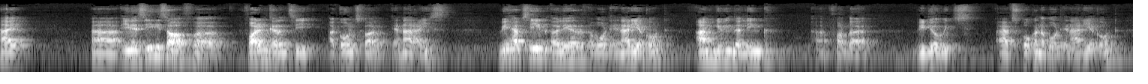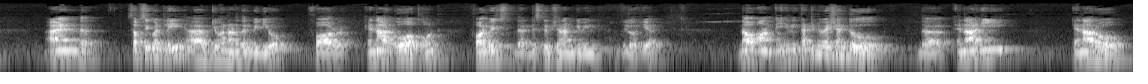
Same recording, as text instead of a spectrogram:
Hi. Uh, in a series of uh, foreign currency accounts for NRIs, we have seen earlier about NRE account. I am giving the link uh, for the video which I have spoken about NRE account. And subsequently, I have given another video for NRO account for which the description I am giving below here. Now, on, in continuation to the NRE, NRO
